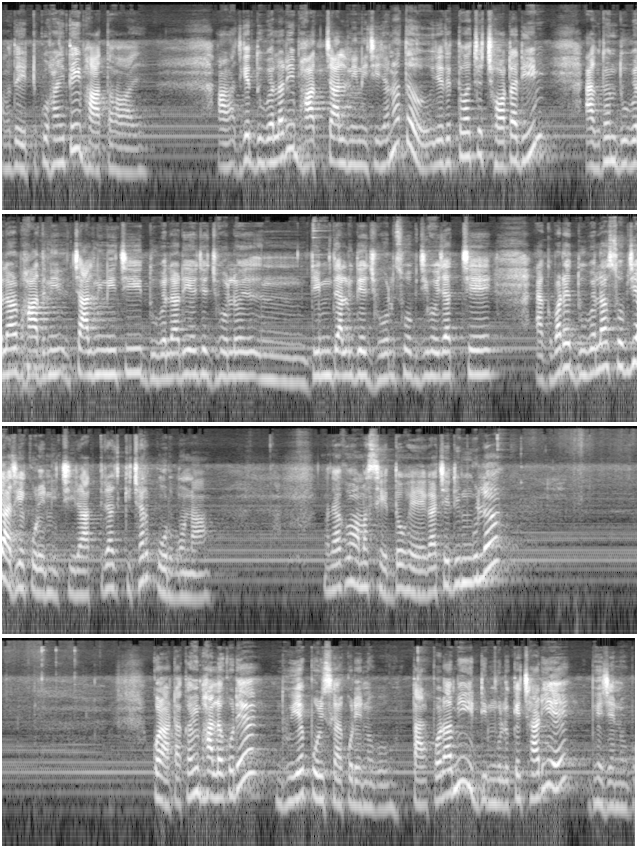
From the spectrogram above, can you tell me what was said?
আমাদের এটুকু হাঁড়িতেই ভাত হয়। আর আজকে দুবেলারই ভাত চাল নিয়ে নিয়েছি, জানো তো? ওই যে দেখতে পাচ্ছ ছটা ডিম, একদম দুবেলার ভাত নিয়ে চাল নিয়ে নিয়েছি। দুবেলারই ওই যে ঝোল ডিম দিয়ে দিয়ে ঝোল সবজি হয়ে যাচ্ছে। একবারে দুবেলার সবজি আজকে করে নিচ্ছি, রাত্রে আজ কিছু আর করব না। দেখো আমার সেদ্ধ হয়ে গেছে ডিমগুলো। কড়াটাকে আমি ভালো করে ধুয়ে পরিষ্কার করে নেব। তারপর আমি ডিমগুলোকে ছাড়িয়ে ভেজে নেব।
